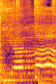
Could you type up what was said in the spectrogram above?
Ayo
